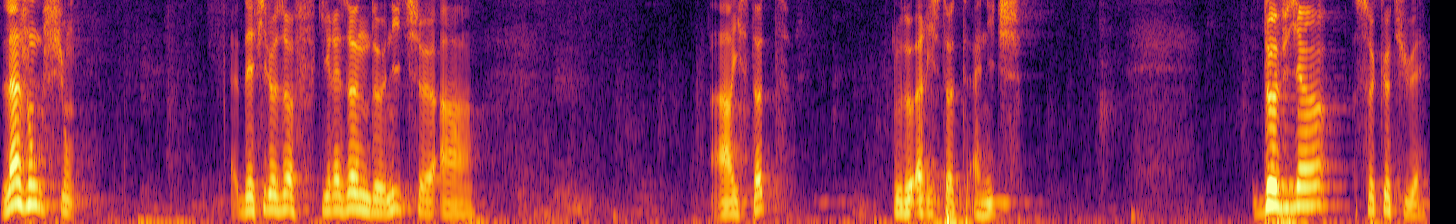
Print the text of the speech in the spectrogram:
L'injonction des philosophes qui résonnent de Nietzsche à Aristote, ou de Aristote à Nietzsche, devient ce que tu es,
